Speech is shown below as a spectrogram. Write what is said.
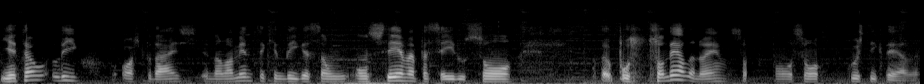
E então ligo aos pedais. Normalmente aquilo liga-se a um, um sistema para sair o som, o som dela, não é? O som, o som acústico dela.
